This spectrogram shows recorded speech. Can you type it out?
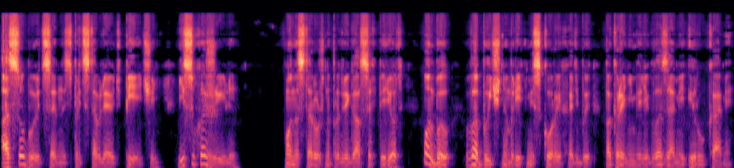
Особую ценность представляют печень и сухожилия. Он осторожно продвигался вперед, он был в обычном ритме скорой ходьбы, по крайней мере глазами и руками.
